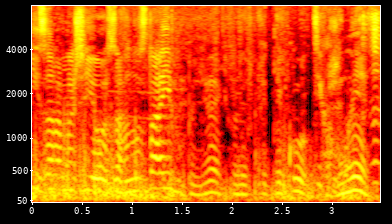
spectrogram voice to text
і зараз ми ще його загнуздаємо. Блять, коли в квітнику. Тихо. женець.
